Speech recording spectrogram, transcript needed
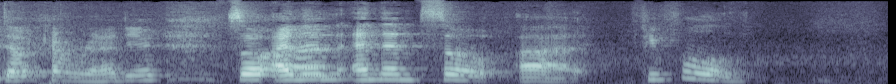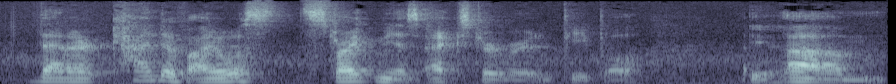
don't come around here. So and then and then so uh, people that are kind of I always strike me as extroverted people. Yeah. Um,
